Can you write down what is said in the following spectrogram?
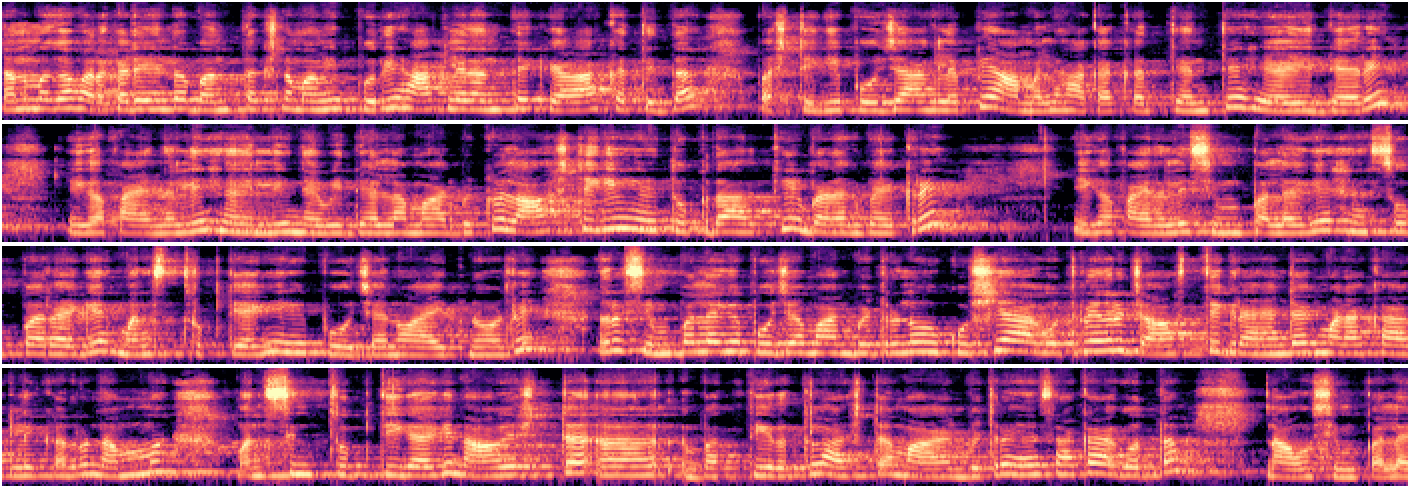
ನನ್ನ ಮಗ ಹೊರಗಡೆಯಿಂದ ಬಂದ ತಕ್ಷಣ, ಮಮ್ಮಿ, ಪುರಿ ಹಾಕ್ಲೇನಂತೆ? ಕೇಳಾಕತ್ತಿದ್ದ. ಫಸ್ಟಿಗೆ ಪೂಜೆ ಆಗ್ಲಪ್ಪಿ ಆಮೇಲೆ ಹಾಕಾಕತ್ತಿ ಅಂತ ಹೇಳಿದ್ದೆ ರೀ. ಈಗ ಫೈನಲಿ ಇಲ್ಲಿ ನೈವೇದ್ಯ ಎಲ್ಲ ಮಾಡಿಬಿಟ್ಟು ಲಾಸ್ಟಿಗೆ ತುಪ್ಪದ ಆರತಿ ಬೆಳಗ್ಬೇಕ್ರಿ. ಈಗ ಫೈನಲಿ ಸಿಂಪಲ್ಲಾಗಿ ಸೂಪರಾಗಿ ಮನಸ್ಸು ತೃಪ್ತಿಯಾಗಿ ಪೂಜೆನೂ ಆಯ್ತು ನೋಡಿರಿ. ಅಂದರೆ ಸಿಂಪಲ್ಲಾಗಿ ಪೂಜೆ ಮಾಡಿಬಿಟ್ರು ಖುಷಿ ಆಗುತ್ತೆ ರೀ ಅಂದರೆ ಜಾಸ್ತಿ ಗ್ರ್ಯಾಂಡಾಗಿ ಮಾಡೋಕ್ಕಾಗ್ಲಿಕ್ಕಂದ್ರೂ ನಮ್ಮ ಮನಸ್ಸಿನ ತೃಪ್ತಿಗಾಗಿ ನಾವು ಎಷ್ಟು ಆ, ಭಕ್ತಿ ಇರುತ್ತಲ್ಲ ಅಷ್ಟು ಮಾಡಿಬಿಟ್ರೆ ಸಾಕಾಗುತ್ತಾ. ನಾವು ಸಿಂಪಲ್ಲಾಗಿ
